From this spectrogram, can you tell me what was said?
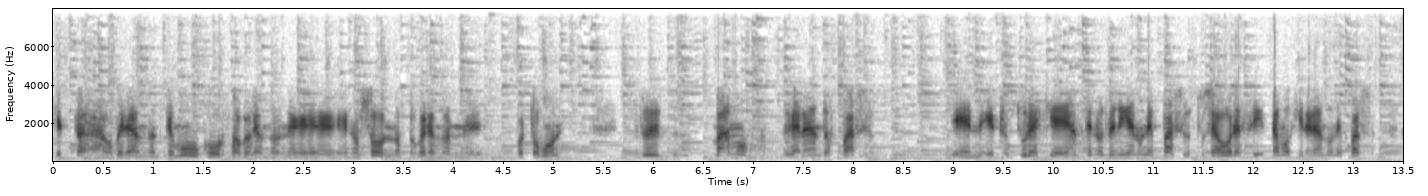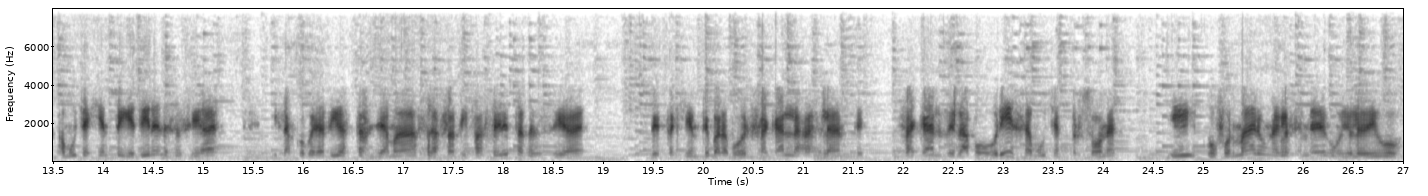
que está operando en Temuco, está operando en, eh, en Osorno, está operando en eh, Puerto Montt. Entonces, vamos ganando espacio en estructuras que antes no tenían un espacio. Entonces, ahora sí estamos generando un espacio a mucha gente que tiene necesidades y las cooperativas están llamadas a satisfacer estas necesidades de esta gente para poder sacarlas adelante, sacar de la pobreza a muchas personas y conformar una clase media, como yo le digo,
